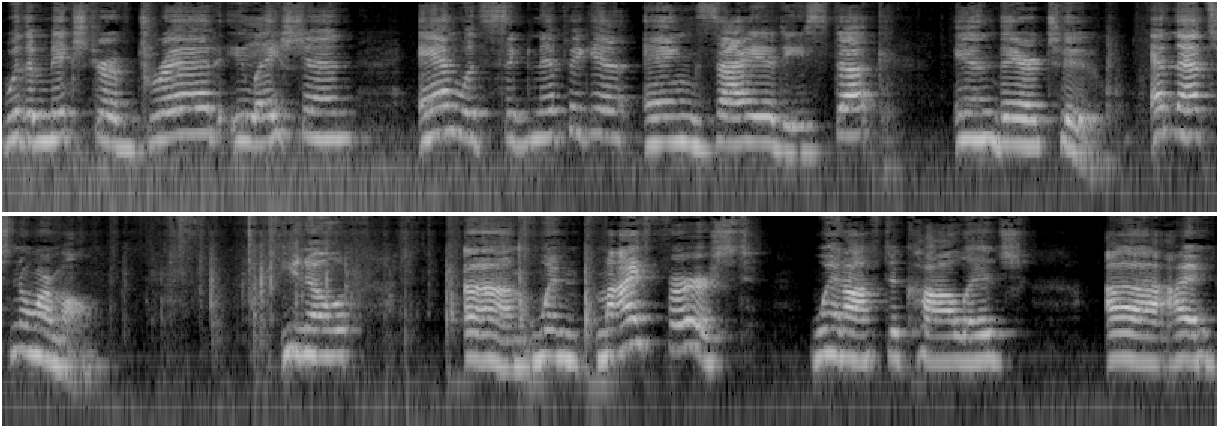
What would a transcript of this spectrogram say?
with a mixture of dread, elation, and with significant anxiety stuck in there too. And that's normal. You know, um, when my first went off to college, uh, I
